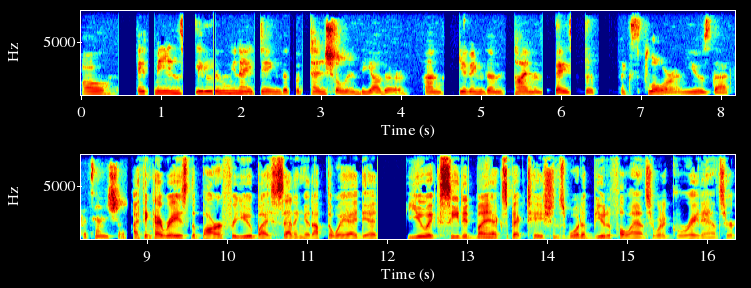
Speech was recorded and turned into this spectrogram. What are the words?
Oh, it means illuminating the potential in the other and giving them time and space to explore and use that potential. I think I raised the bar for you by setting it up the way I did. You exceeded my expectations. What a beautiful answer. What a great answer.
